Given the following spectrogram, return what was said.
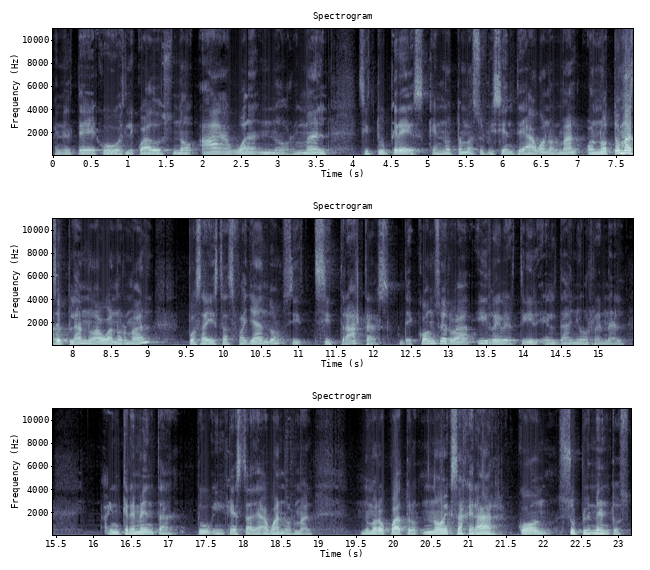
en el té, jugos licuados, no agua normal. Si tú crees que no tomas suficiente agua normal o no tomas de plano agua normal, pues ahí estás fallando si, si tratas de conservar y revertir el daño renal. Incrementa tu ingesta de agua normal. Número 4. No exagerar con suplementos.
